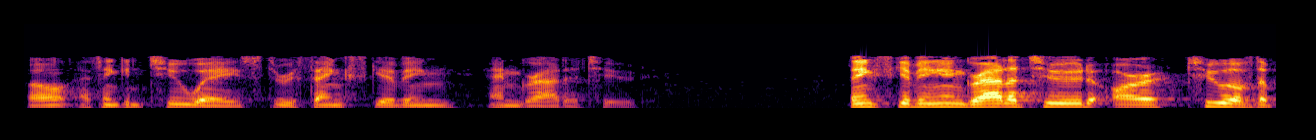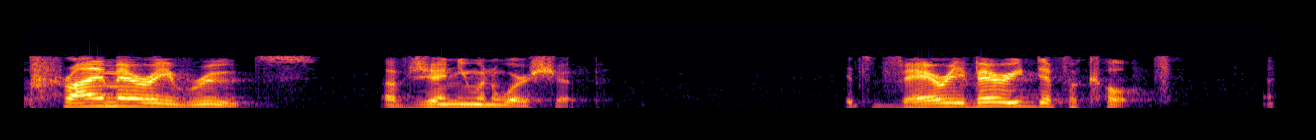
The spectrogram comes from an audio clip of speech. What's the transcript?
Well, I think in two ways through thanksgiving and gratitude. Thanksgiving and gratitude are two of the primary roots of genuine worship. It's very, very difficult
